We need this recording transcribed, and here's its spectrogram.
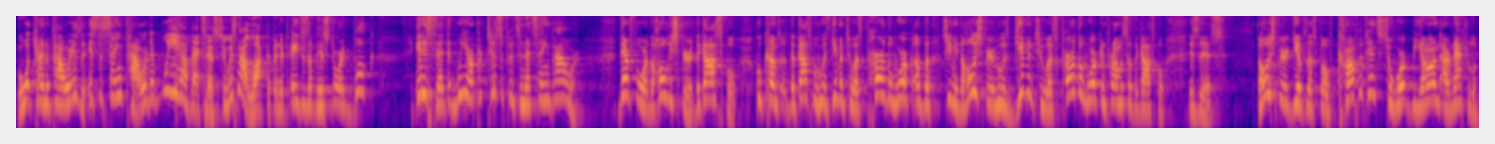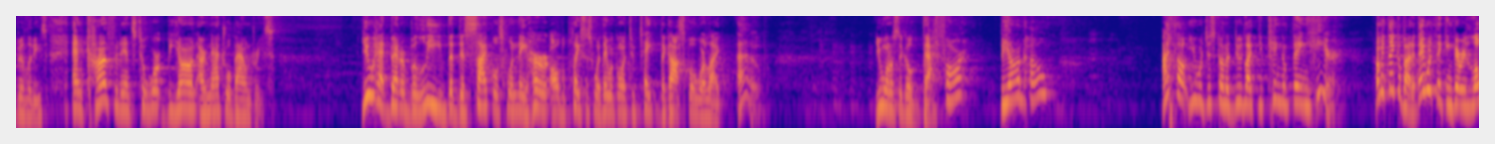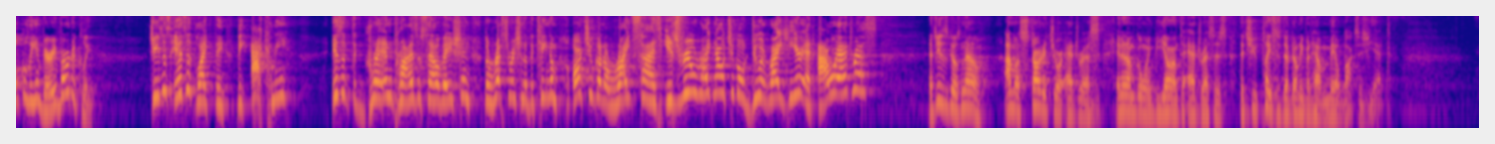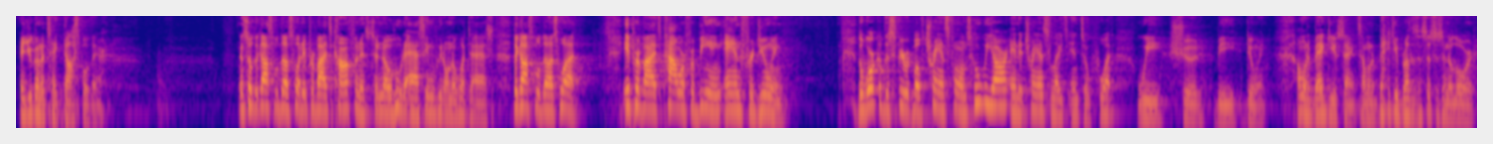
Well, what kind of power is it? It's the same power that we have access to. It's not locked up in the pages of the historic book. It is said that we are participants in that same power. Therefore, the Holy Spirit, the gospel, who comes, the gospel who is given to us per the work of the, excuse me, the Holy Spirit who is given to us per the work and promise of the gospel is this. The Holy Spirit gives us both competence to work beyond our natural abilities and confidence to work beyond our natural boundaries. You had better believe the disciples, when they heard all the places where they were going to take the gospel, were like, oh, you want us to go that far beyond home? I thought you were just going to do like the kingdom thing here. I mean, think about it. They were thinking very locally and very vertically. Jesus isn't like the, the acme, isn't the grand prize of salvation, the restoration of the kingdom. Aren't you going to right size Israel right now? Aren't you going to do it right here at our address? And Jesus goes, No, I must start at your address, and then I'm going beyond to addresses that you, places that don't even have mailboxes yet. And you're going to take gospel there. And so the gospel does what? It provides confidence to know who to ask, even if we don't know what to ask. The gospel does what? It provides power for being and for doing. The work of the Spirit both transforms who we are and it translates into what we should be doing. I want to beg you, saints, I want to beg you, brothers and sisters in the Lord,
